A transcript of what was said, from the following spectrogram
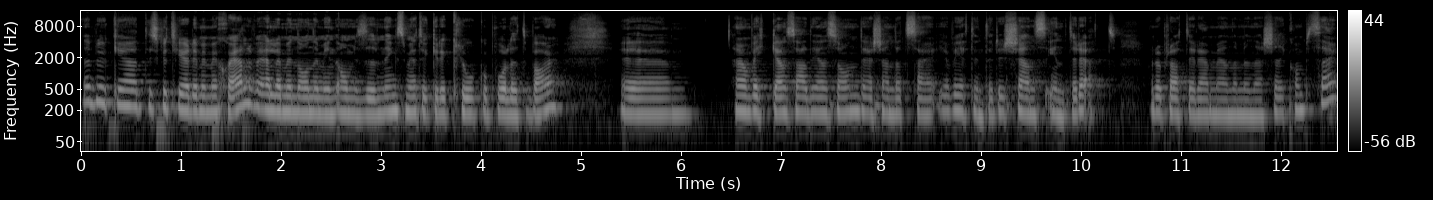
Jag brukar diskutera det med mig själv eller med någon i min omgivning som jag tycker är klok och pålitbar. Eh, häromveckan så hade jag en sån där jag kände att så här, jag vet inte, det känns inte rätt. Och då pratade jag med en av mina tjejkompisar.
